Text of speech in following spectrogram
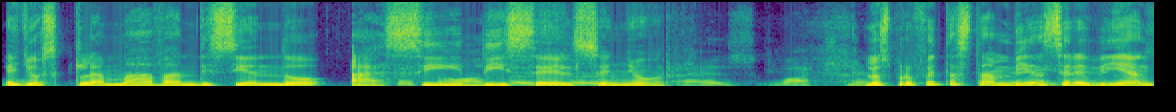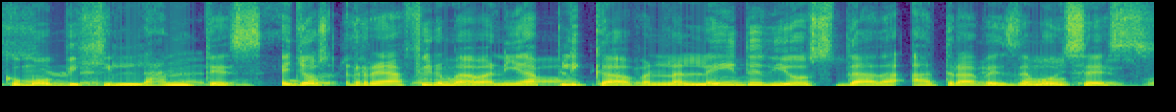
ellos clamaban diciendo, así dice el Señor. Los profetas también servían como vigilantes. Ellos reafirmaban y aplicaban la ley de Dios dada a través de Moisés.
